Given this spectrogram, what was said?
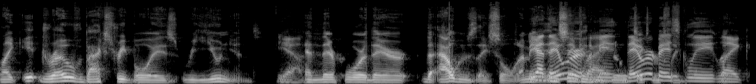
like it drove Backstreet Boys reunions Yeah. and therefore their the albums they sold. I mean, yeah, they NSYNC were. I mean, they were basically like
